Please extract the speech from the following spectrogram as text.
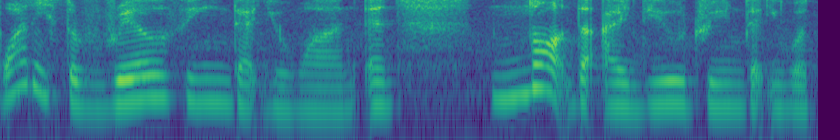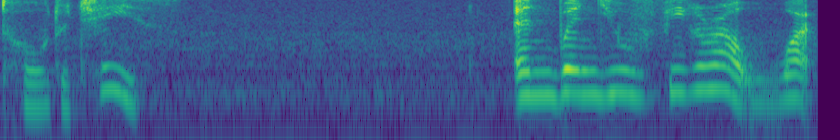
What is the real thing that you want and not the ideal dream that you were told to chase. And when you figure out what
